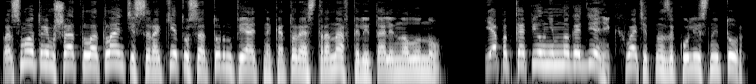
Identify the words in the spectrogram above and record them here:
Посмотрим шаттл «Атлантис» и ракету «Сатурн-5», на которой астронавты летали на Луну. Я подкопил немного денег, хватит на закулисный тур.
